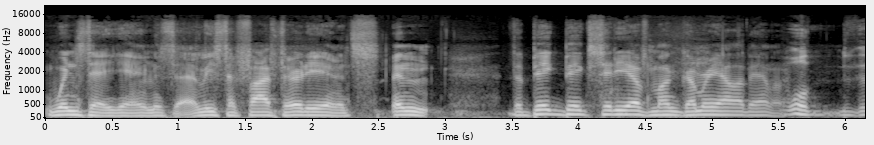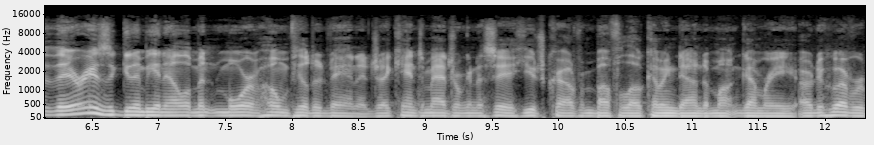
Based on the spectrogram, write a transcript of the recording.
Wednesday game. It's at least at 5.30, and it's in the big, big city of Montgomery, Alabama. Well, there is going to be an element more of home field advantage. I can't imagine we're going to see a huge crowd from Buffalo coming down to Montgomery or to whoever,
